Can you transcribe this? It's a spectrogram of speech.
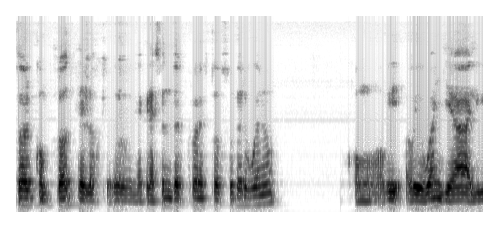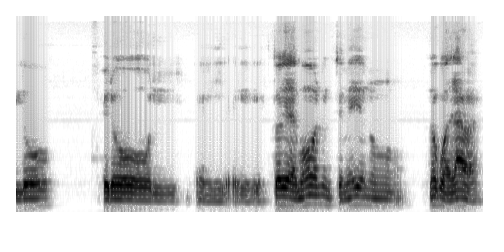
todo el complot de, los, de la creación de los clones estuvo súper bueno. Como Obi- Obi-Wan llevaba el hilo, pero el, el- el- la historia de amor entre medio no, no cuadraba,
